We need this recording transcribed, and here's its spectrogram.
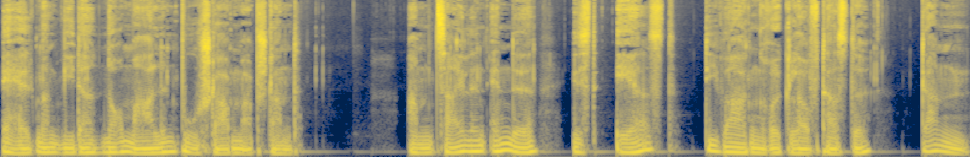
erhält man wieder normalen Buchstabenabstand. Am Zeilenende ist erst die Wagenrücklauftaste, dann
